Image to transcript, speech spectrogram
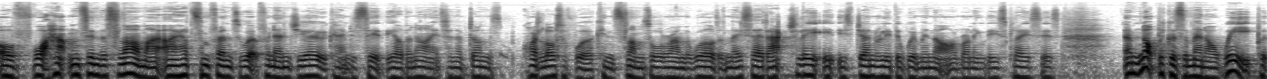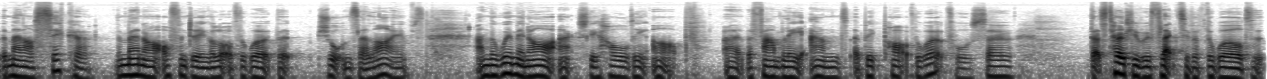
of what happens in the slum. I, I had some friends who work for an NGO who came to see it the other night and have done quite a lot of work in slums all around the world, and they said actually it is generally the women that are running these places. Um, not because the men are weak, but the men are sicker. The men are often doing a lot of the work that shortens their lives, and the women are actually holding up uh, the family and a big part of the workforce. So that's totally reflective of the world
